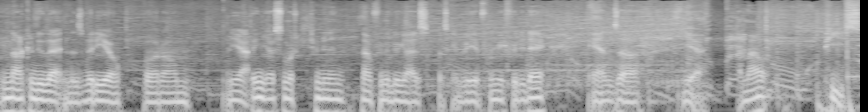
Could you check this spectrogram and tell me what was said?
I'm not going to do that in this video, but um, yeah, thank you guys so much for tuning in. Without further ado, guys, that's going to be it for me for today, and uh, yeah, I'm out. Peace.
